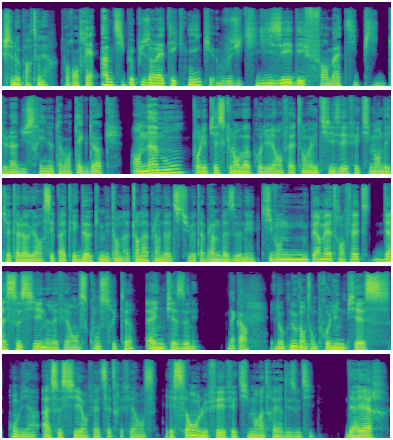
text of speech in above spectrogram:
chez nos partenaires. Pour rentrer un petit peu plus dans la technique, vous utilisez des formats typiques de l'industrie, notamment TechDoc? En amont, pour les pièces que l'on va produire, en fait, on va utiliser effectivement des catalogues. Alors c'est pas TechDoc, mais t'en as, as plein d'autres si tu veux. T'as plein de bases de données qui vont nous permettre en fait d'associer une référence constructeur à une pièce donnée. D'accord. Et donc nous, quand on produit une pièce, on vient associer en fait cette référence. Et ça, on le fait effectivement à travers des outils. Derrière,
